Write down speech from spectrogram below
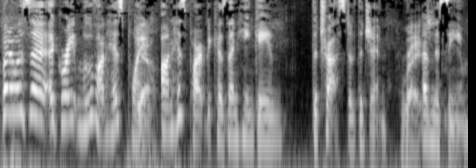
But it was a, a great move on his point, Yeah. on his part, because then he gained the trust of the Djinn, Right. Of Nassim,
